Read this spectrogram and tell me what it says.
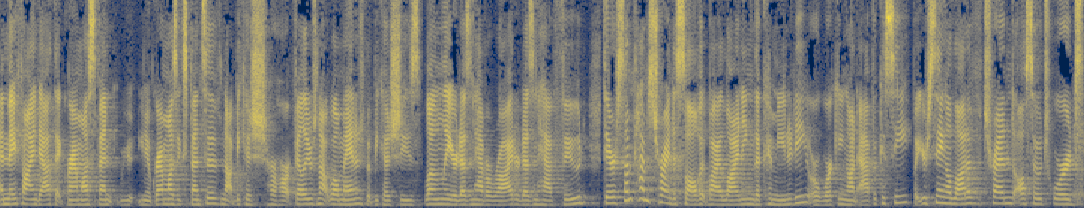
and they find out that grandma spent, you know, grandma's expensive, not because her heart failure is not well managed, but because she's lonely or doesn't have a ride or doesn't have food. They're sometimes trying to solve it by aligning the community or working on advocacy, but you're seeing a lot of trend also towards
